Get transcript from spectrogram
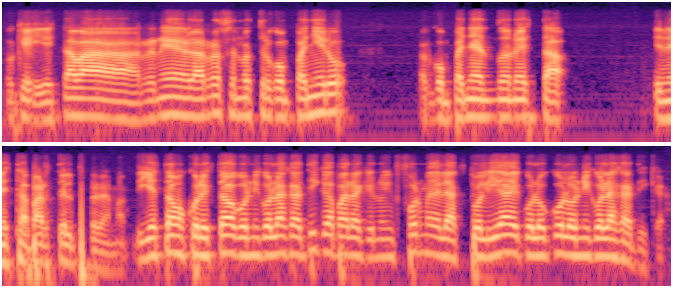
Ok, estaba René de la Rosa, nuestro compañero, acompañándonos esta, en esta parte del programa. Y ya estamos conectados con Nicolás Gatica para que nos informe de la actualidad de Colo Colo Nicolás Gatica.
